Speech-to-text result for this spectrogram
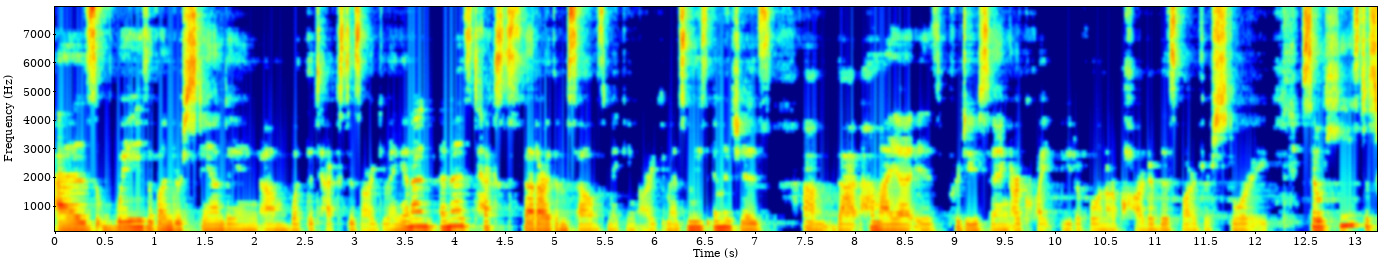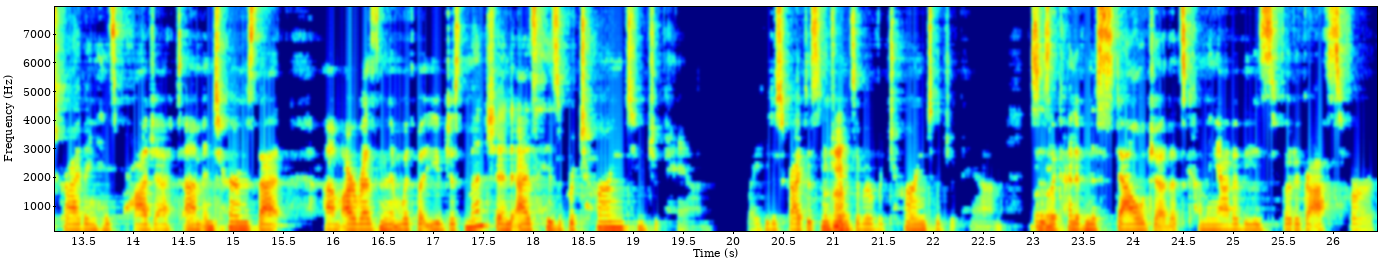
as ways of understanding um, what the text is arguing, and, and as texts that are themselves making arguments. And these images um, that Hamaya is producing are quite beautiful and are part of this larger story. So he's describing his project um, in terms that um, are resonant with what you've just mentioned as his return to Japan. Right? He described this in mm-hmm. terms of a return to Japan. This mm-hmm. is a kind of nostalgia that's coming out of these photographs for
